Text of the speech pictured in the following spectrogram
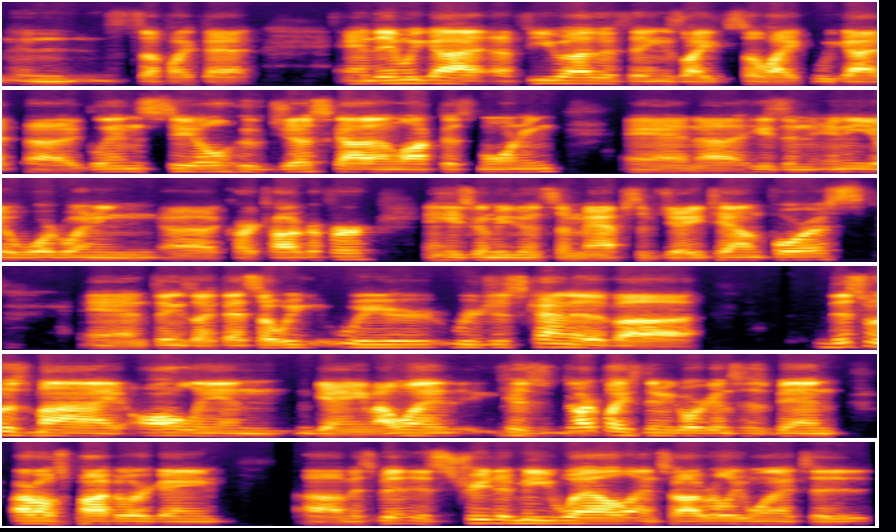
and stuff like that. And then we got a few other things like so like we got uh, Glenn Steele who just got unlocked this morning. And uh, he's an ENnie award-winning uh, cartographer, and he's going to be doing some maps of J Town for us and things like that. So we we're we're just kind of uh, this was my all-in game. I wanted because Dark Place Demogorgons has been our most popular game. Um, it's been it's treated me well, and so I really wanted to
